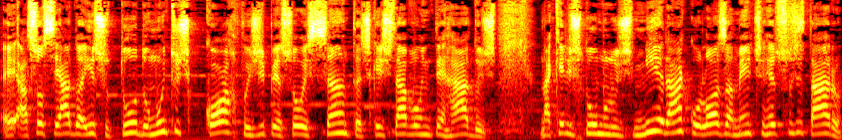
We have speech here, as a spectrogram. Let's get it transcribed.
é, associado a isso tudo, muitos corpos de pessoas santas que estavam enterrados naqueles túmulos miraculosamente ressuscitaram.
